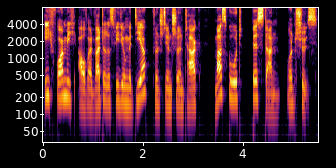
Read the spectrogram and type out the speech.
Ich freue mich auf ein weiteres Video mit dir, wünsche dir einen schönen Tag, mach's gut, bis dann und tschüss.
